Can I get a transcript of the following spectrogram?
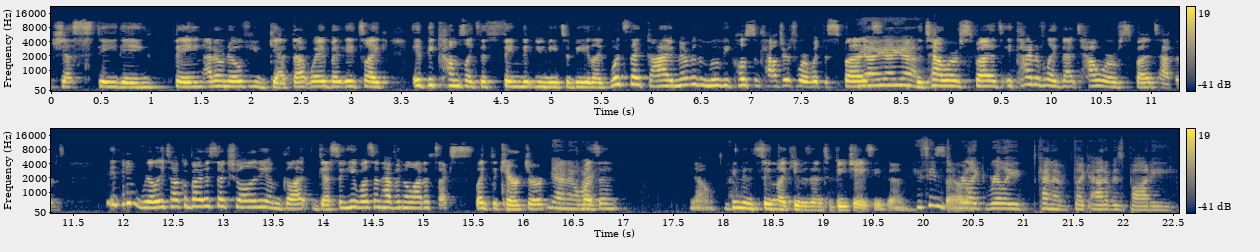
gestating thing. I don't know if you get that way but it's like it becomes like the thing that you need to be. Like what's that guy? Remember the movie close encounters where with the spuds? Yeah, yeah, yeah. the tower of spuds? It kind of like that tower of spuds happens. It didn't really talk about his sexuality. I'm guessing he wasn't having a lot of sex like the character Yeah, no wasn't no, he didn't seem like he was into bjs even He seemed So- like really kind of like out of his body.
